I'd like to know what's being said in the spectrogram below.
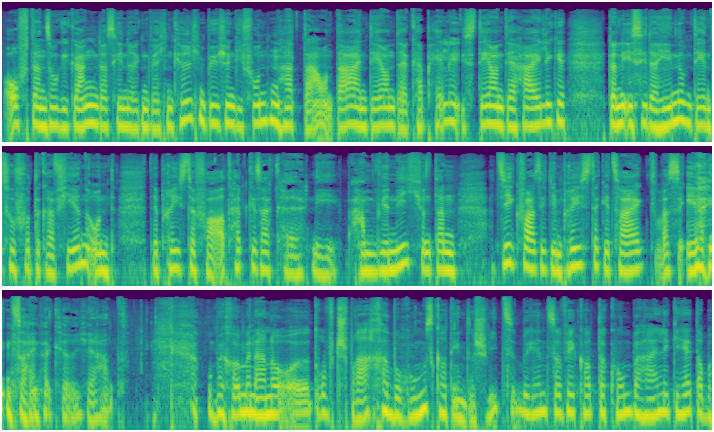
oft dann so gegangen, dass sie in irgendwelchen Kirchenbüchern gefunden hat, da und da in der und der Kapelle ist der und der Heilige. Dann ist sie dahin, um den zu fotografieren und der Priester vor Ort hat gesagt, Hä, nee, haben wir nicht. Und dann hat sie quasi dem Priester gezeigt, was er in seiner Kirche hat. Und wir kommen auch noch äh, darauf zu sprechen, warum es gerade in der Schweiz übrigens so viele Katakombenheilige hat. Aber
